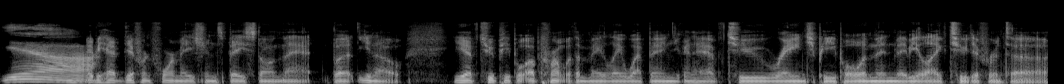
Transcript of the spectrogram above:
Yeah. Maybe have different formations based on that. But you know, you have two people up front with a melee weapon. You can have two range people, and then maybe like two different uh,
